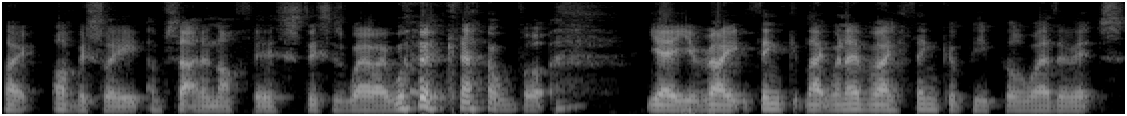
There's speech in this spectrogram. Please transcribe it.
Like, obviously, I'm sat in an office. This is where I work now. But yeah, you're right. Think like whenever I think of people, whether it's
